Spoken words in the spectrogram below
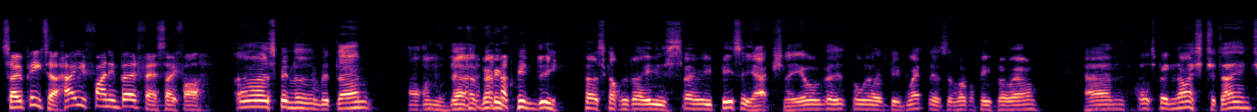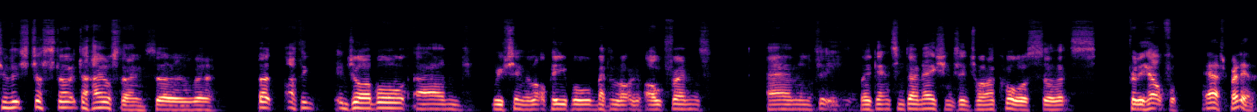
so, Peter, how are you finding Bird Fair so far? Uh, it's been a little bit damp and uh, very windy. First couple of days, very busy actually. Although it's been wet, there's a lot of people around, and it's been nice today until it's just started to hailstone. So, uh, but I think enjoyable, and we've seen a lot of people, met a lot of old friends, and we're getting some donations into our cause, so that's pretty helpful. Yeah, it's brilliant.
